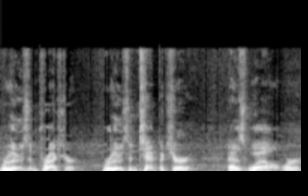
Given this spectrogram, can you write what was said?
We're losing pressure. We're losing temperature as well. We're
